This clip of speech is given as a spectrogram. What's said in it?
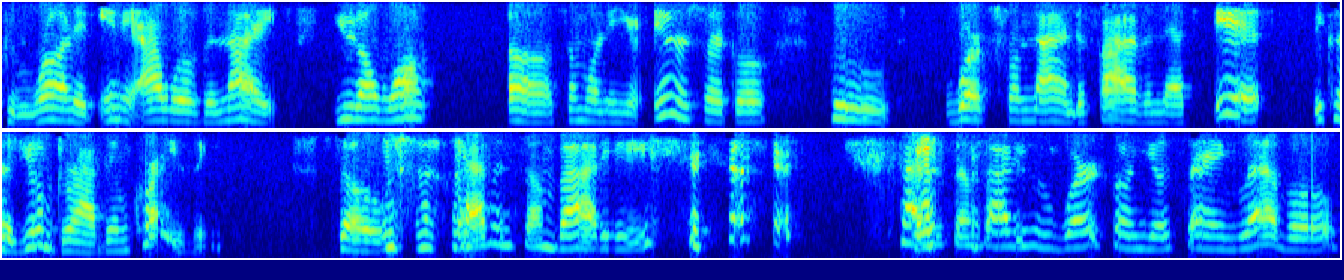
can run at any hour of the night, you don't want uh someone in your inner circle who works from nine to five and that's it because you'll drive them crazy. So having somebody having somebody who works on your same level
